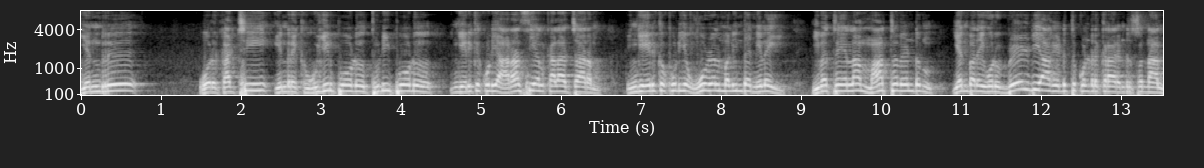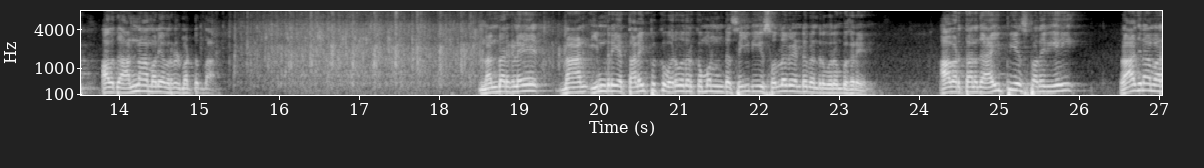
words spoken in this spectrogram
என்று ஒரு கட்சி இன்றைக்கு உயிர்ப்போடு துடிப்போடு இங்கே இருக்கக்கூடிய அரசியல் கலாச்சாரம் இங்கே இருக்கக்கூடிய ஊழல் மலிந்த நிலை இவற்றையெல்லாம் மாற்ற வேண்டும் என்பதை ஒரு வேள்வியாக எடுத்துக்கொண்டிருக்கிறார் என்று சொன்னால் அது அண்ணாமலை அவர்கள் மட்டும்தான். நண்பர்களே நான் இன்றைய தலைப்புக்கு வருவதற்கு முன் இந்த செய்தியை சொல்ல வேண்டும் என்று விரும்புகிறேன். அவர் தனது ஐபிஎஸ் பதவியை ராஜினாமா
